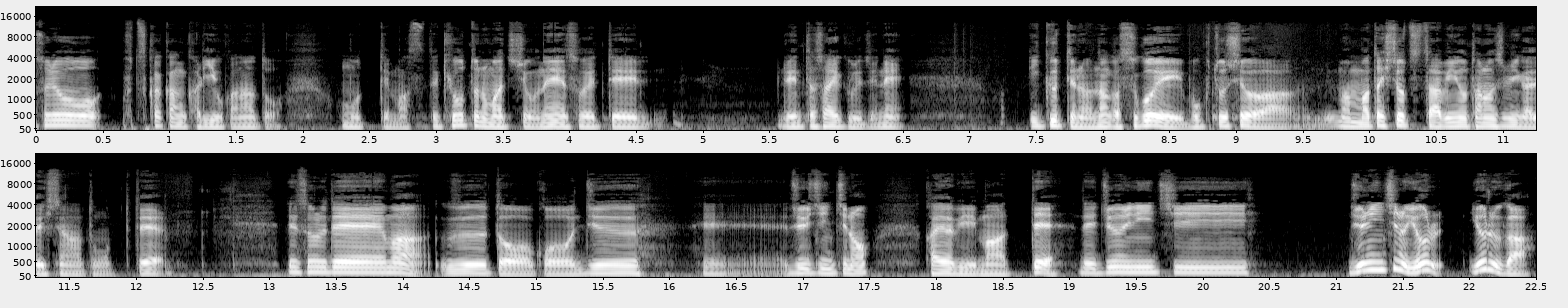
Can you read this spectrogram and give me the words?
それを2日間借りようかなと思ってます。で、京都の街をね、そうやって、レンタサイクルでね、行くっていうのはなんかすごい僕としては、まあ、また一つ旅の楽しみができたなと思ってて、で、それで、まあ、ずっと、こう、10、えー、11日の火曜日回って、で、12日、12日の夜、夜が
